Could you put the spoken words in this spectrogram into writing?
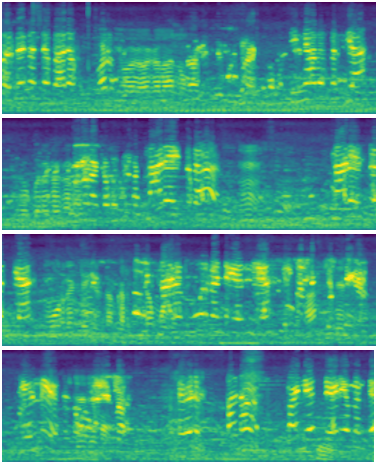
ಬರ್ಬೇಕಂತ ಬಾರೋ. ಬಾರು. ಇನ್ಯಾವಾಗ ಬರ್ತೀಯಾ? ನಾಳೆ ಆಯ್ತದ? ನಾಳೆ ಎಷ್ಟೊತ್ತಿಗೆ ಮೂರ್ ಗಂಟೆಗೆ ನಾಳೆ ಮೂರು ಗಂಟೆಗೆ ಎಲ್ಲಿ? ಎಲ್ಲಿ ಅಣ್ಣ ಮಂಡ್ಯ ಸ್ಟೇಡಿಯಂ ಅಂತೆ,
